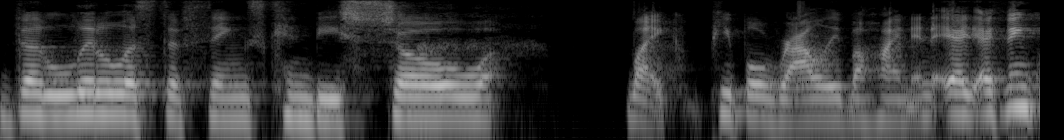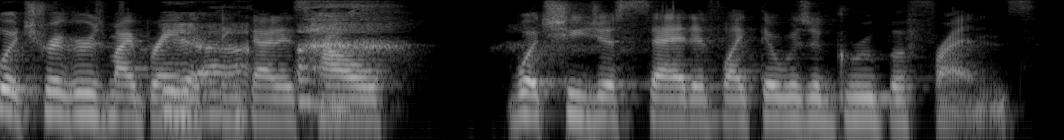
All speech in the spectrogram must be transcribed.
the littlest of things can be so like people rally behind. And I, I think what triggers my brain yeah. to think that is how what she just said if like there was a group of friends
